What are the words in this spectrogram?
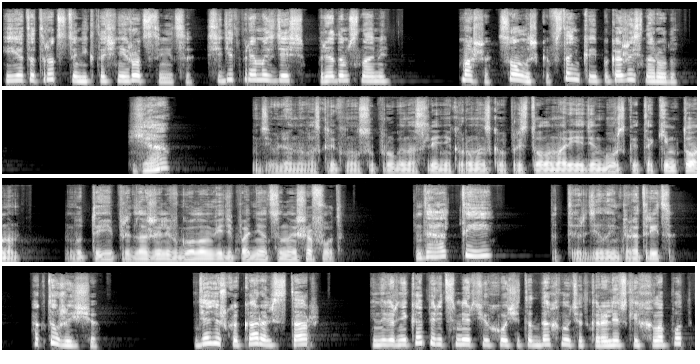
И этот родственник, точнее родственница, сидит прямо здесь, рядом с нами. Маша, солнышко, встань-ка и покажись народу. Я? Удивленно воскликнула супруга наследника румынского престола Марии Эдинбургской таким тоном, будто ей предложили в голом виде подняться на эшафот. «Да, ты», — подтвердила императрица. «А кто же еще? Дядюшка Кароль стар и наверняка перед смертью хочет отдохнуть от королевских хлопот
